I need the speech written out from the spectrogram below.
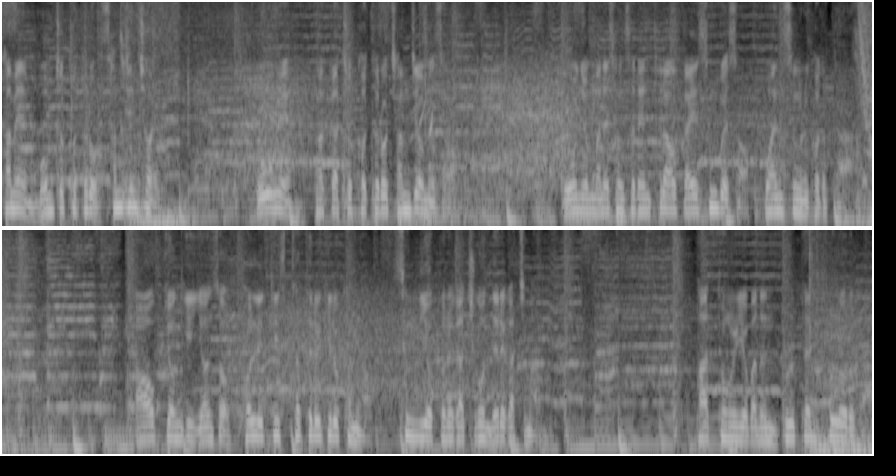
3회 몸쪽 커터로 삼진 처리 5회 바깥쪽 커터로 잠재우면서 5년 만에 성사된 트라우카의 승부에서 완승을 거뒀다. 9경기 연속 퀄리티 스타트를 기록하며 승리 요건을 갖추고 내려갔지만 바통을 이어받은 불펜 폴로로가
